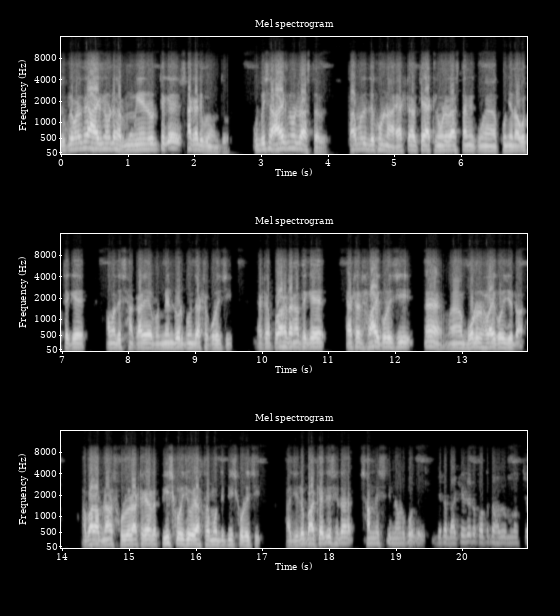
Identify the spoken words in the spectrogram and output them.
দু কিলোমিটার থেকে আড়াই কিলোমিটার হবে মেন রোড থেকে সাঁকারি পর্যন্ত। খুব বেশি আড়াই কিলোমিটার রাস্তা হবে। তার মধ্যে দেখুন না একটা হচ্ছে এক কিলোমিটার রাস্তা আমি কুঞ্জনগর থেকে আমাদের সাঁকারে মেন রোড পর্যন্ত একটা করেছি। একটা পড়াহাডাঙ্গা থেকে একটা ঢালাই করেছি হ্যাঁ বড় ঢালাই করেছি ওটা। আবার আপনার ষোলো লাখ টাকা একটা পিচ করেছি ওই রাস্তার মধ্যে পিচ করেছি। আর যেটা বাকি আছে সেটা সামনের সিজন আমরা করে দেবো। যেটা বাকি আছে ওটা কতটা হবে মনে হচ্ছে?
